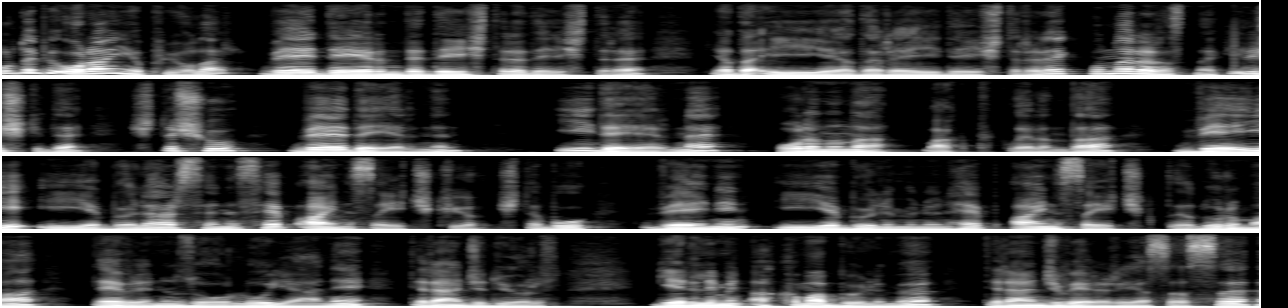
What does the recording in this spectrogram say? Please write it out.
Burada bir oran yapıyorlar. V değerinde değiştire değiştire ya da I'yi ya da R'yi değiştirerek bunlar arasındaki ilişkide işte şu V değerinin I değerine oranına baktıklarında V'yi i'ye bölerseniz hep aynı sayı çıkıyor. İşte bu V'nin i'ye bölümünün hep aynı sayı çıktığı duruma devrenin zorluğu yani direnci diyoruz. Gerilimin akıma bölümü direnci verir yasası,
